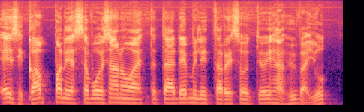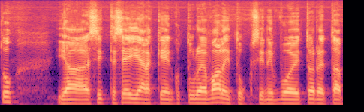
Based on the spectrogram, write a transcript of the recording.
ensi kampanjassa voi sanoa, että tämä demilitarisointi on ihan hyvä juttu. Ja sitten sen jälkeen, kun tulee valituksi, niin voi todeta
